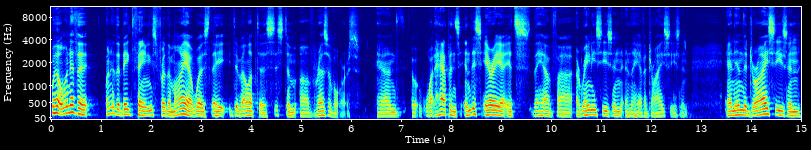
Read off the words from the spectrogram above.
Well, one of the one of the big things for the Maya was they developed a system of reservoirs. And what happens in this area, it's they have uh, a rainy season and they have a dry season. And in the dry season,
